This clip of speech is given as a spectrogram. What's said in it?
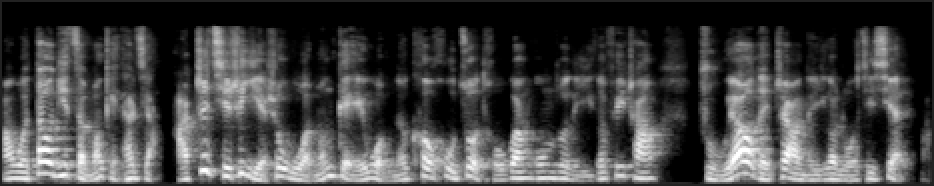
啊，我到底怎么给他讲啊？这其实也是我们给我们的客户做投关工作的一个非常主要的这样的一个逻辑线啊。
